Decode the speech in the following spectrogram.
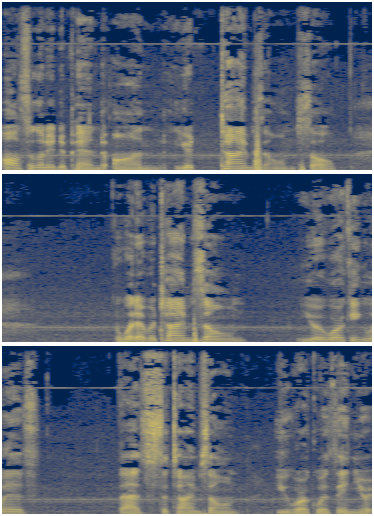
also going to depend on your time zone. So, whatever time zone you're working with, that's the time zone you work with in your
